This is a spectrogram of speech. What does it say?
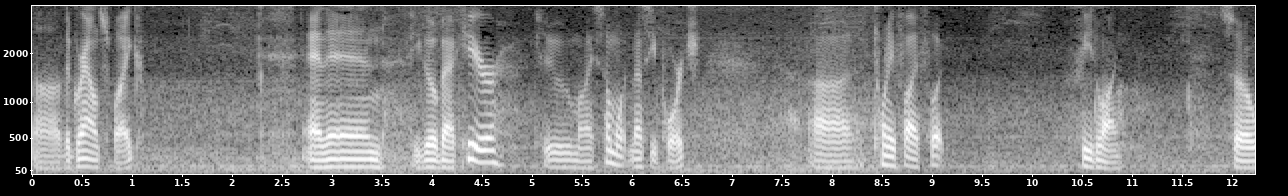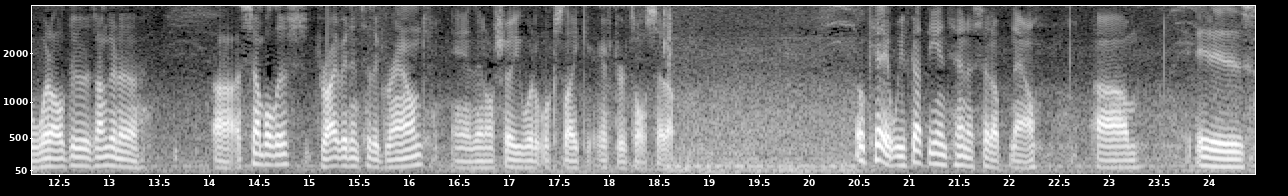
uh, the ground spike. And then if you go back here to my somewhat messy porch, uh, 25 foot feed line. So what I'll do is I'm going to uh, assemble this, drive it into the ground, and then I'll show you what it looks like after it's all set up. Okay, we've got the antenna set up now. Um, it is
